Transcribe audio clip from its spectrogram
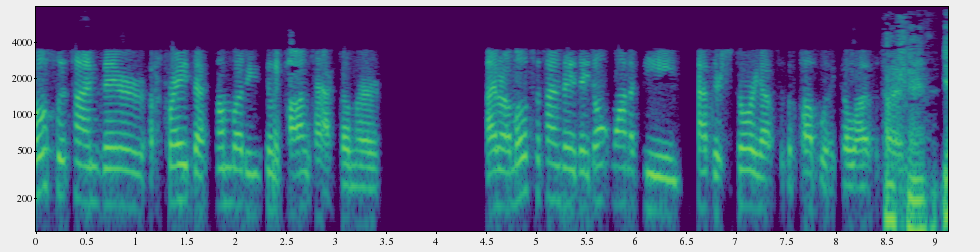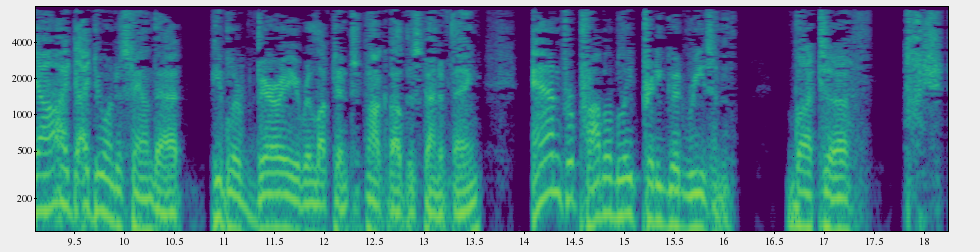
most of the time they're afraid that somebody's going to contact them or I don't know. Most of the time they, they don't want to be, have their story out to the public a lot of the time. Okay. Yeah, I, I do understand that. People are very reluctant to talk about this kind of thing, and for probably pretty good reason. But, uh, gosh,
